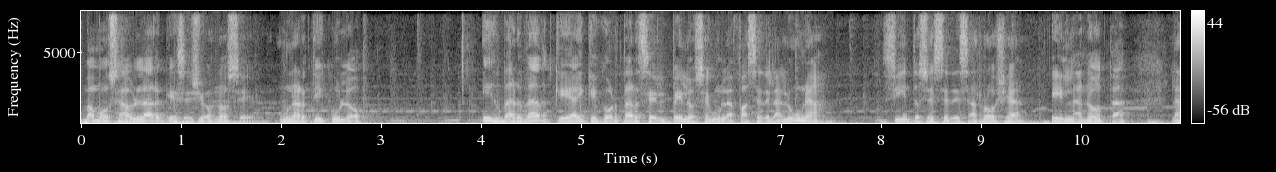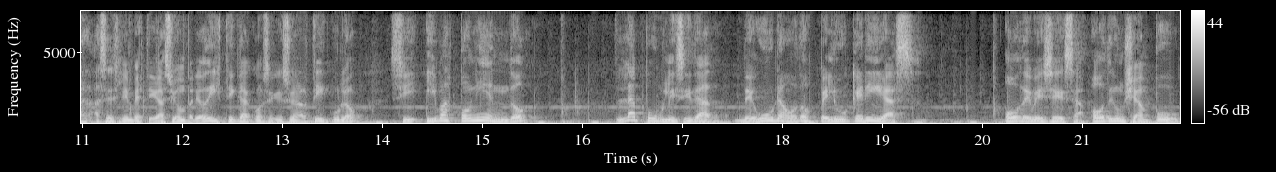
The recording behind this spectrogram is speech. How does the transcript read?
vamos a hablar, qué sé yo, no sé, un artículo ¿Es verdad que hay que cortarse el pelo según la fase de la luna? Sí, entonces se desarrolla en la nota, haces la investigación periodística, conseguís un artículo, ¿sí? y vas poniendo la publicidad de una o dos peluquerías, o de belleza, o de un shampoo,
